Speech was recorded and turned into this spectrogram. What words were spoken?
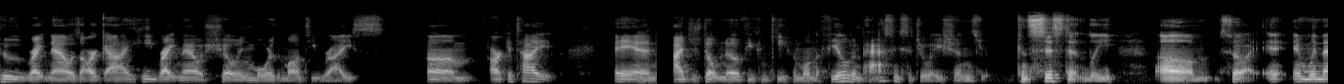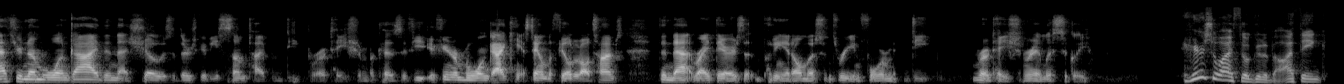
who right now is our guy, he right now is showing more the Monty Rice um, archetype. And I just don't know if you can keep him on the field in passing situations consistently. Um, so, and, and, when that's your number one guy, then that shows that there's going to be some type of deep rotation. Because if you if your number one guy can't stay on the field at all times, then that right there is putting it almost a three and four deep rotation realistically. Here's who I feel good about. I think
